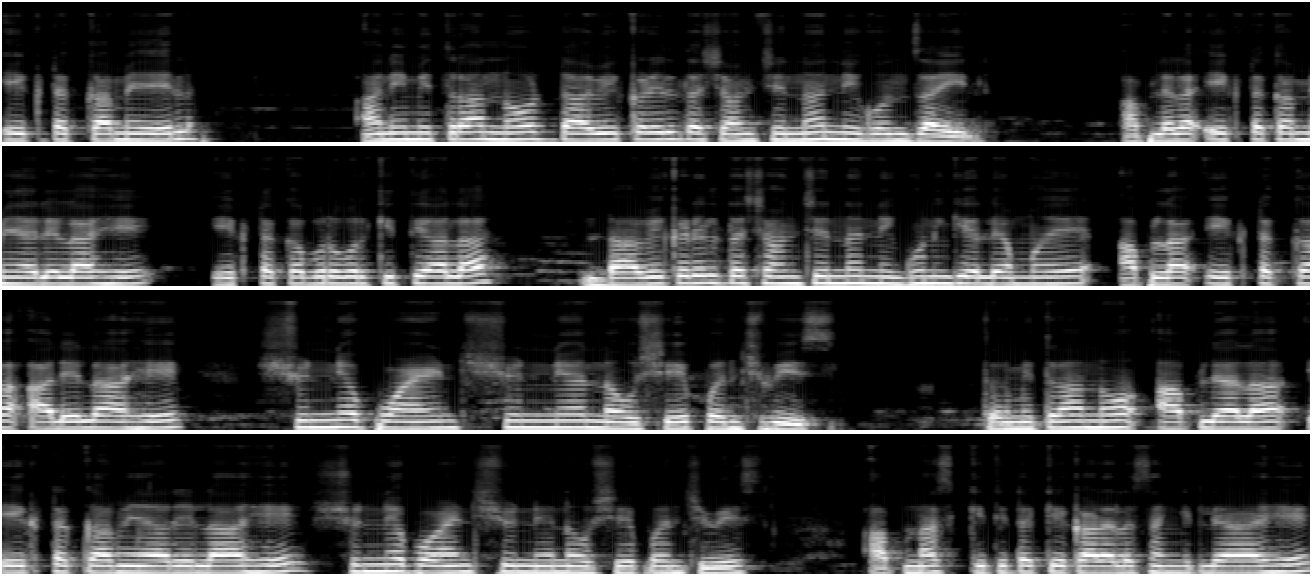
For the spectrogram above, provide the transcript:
एक टक्का मिळेल आणि मित्रांनो डावीकडील दशांचिन्ह निघून जाईल. आपल्याला एक टक्का मिळालेला आहे. एक टक्का बरोबर किती आला? डावीकडील दशांचिन्ह निघून गेल्यामुळे आपला एक टक्का आलेला आहे. शून्य पॉईंट शून्य नऊशे पंचवीस. तर मित्रांनो आपल्याला एक टक्का मिळालेला आहे. शून्य पॉईंट शून्य नऊशे पंचवीस. आपणास किती टक्के काढायला सांगितले आहे?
